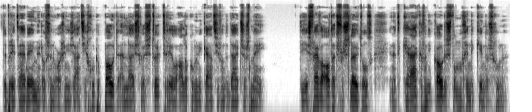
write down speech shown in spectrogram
De Britten hebben inmiddels hun organisatie goed op poten en luisteren structureel alle communicatie van de Duitsers mee. Die is vrijwel altijd versleuteld en het kraken van die code stond nog in de kinderschoenen.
